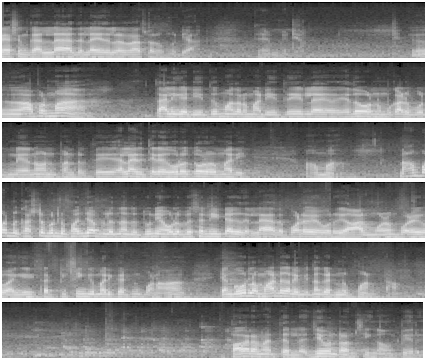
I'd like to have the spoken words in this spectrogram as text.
ரேஷன் கார்டில் அதில் இதெல்லாம் சொல்ல முடியும். முடியும். அப்புறமா தாலி கட்டிட்டு மோதிரம் மாட்டிக்கிட்டு இல்லை ஏதோ ஒன்று முக்காடு போட்டுன்னு ஏதோ ஒன்று பண்ணுறது எல்லாம் எனக்கு தெரியாது. ஒருத்தோடு ஒரு மாதிரி. ஆமாம் நான் பாட்டு கஷ்டப்பட்டு பஞ்சாப்லேருந்து அந்த துணி அவ்வளோ பெருசாக நீட்டாகுது இல்லை அந்த புடவை ஒரு ஆறு முழம் புடவை வாங்கி கட்டி சிங்கு மாதிரி கட்டுன்னு போனான். எங்கள் ஊரில் மாட்டுக்கரை இப்படி தான் கட்டி நிற்பான்ட்டான் பார்க்குறேன்னா தெரில ஜீவன்ராம் சிங் அவன் பேர்.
